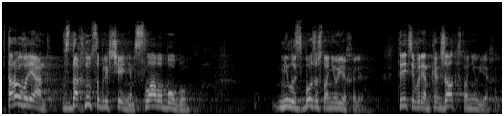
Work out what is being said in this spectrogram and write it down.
Второй вариант. Вздохнуть с облегчением. Слава Богу. Милость Божия, что они уехали. Третий вариант. Как жалко, что они уехали.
